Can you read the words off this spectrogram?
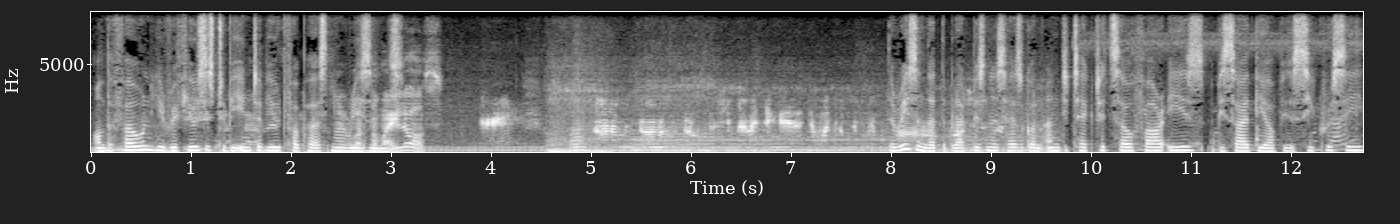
On the phone, he refuses to be interviewed for personal reasons. The reason that the blood business has gone undetected so far is, beside the obvious secrecy,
